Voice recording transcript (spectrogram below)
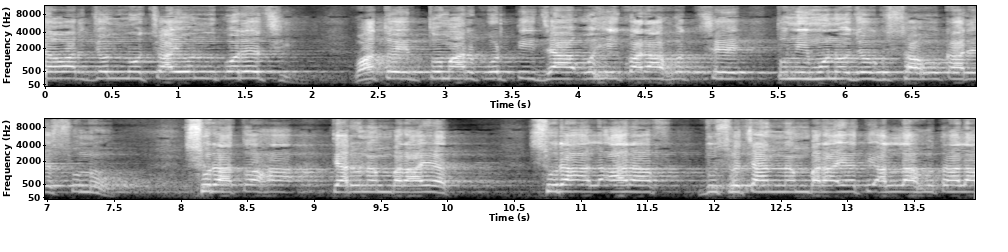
দেওয়ার জন্য চয়ন করেছি। অতএব তোমার প্রতি যা ওহি করা হচ্ছে, তুমি মনোযোগ সহকারে শুনো। সুরা তহা, তেরো নম্বর আয়াত। সুরা আল আরাফ দুশো চার নম্বর আয়াতে আল্লাহ তাআলা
